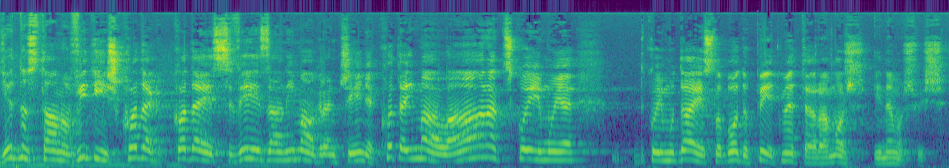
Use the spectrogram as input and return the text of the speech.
Jednostavno vidiš koda, koda je svezan, ima ograničenje, koda ima lanac koji mu, je, koji mu daje slobodu 5 metara, može i ne može više.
